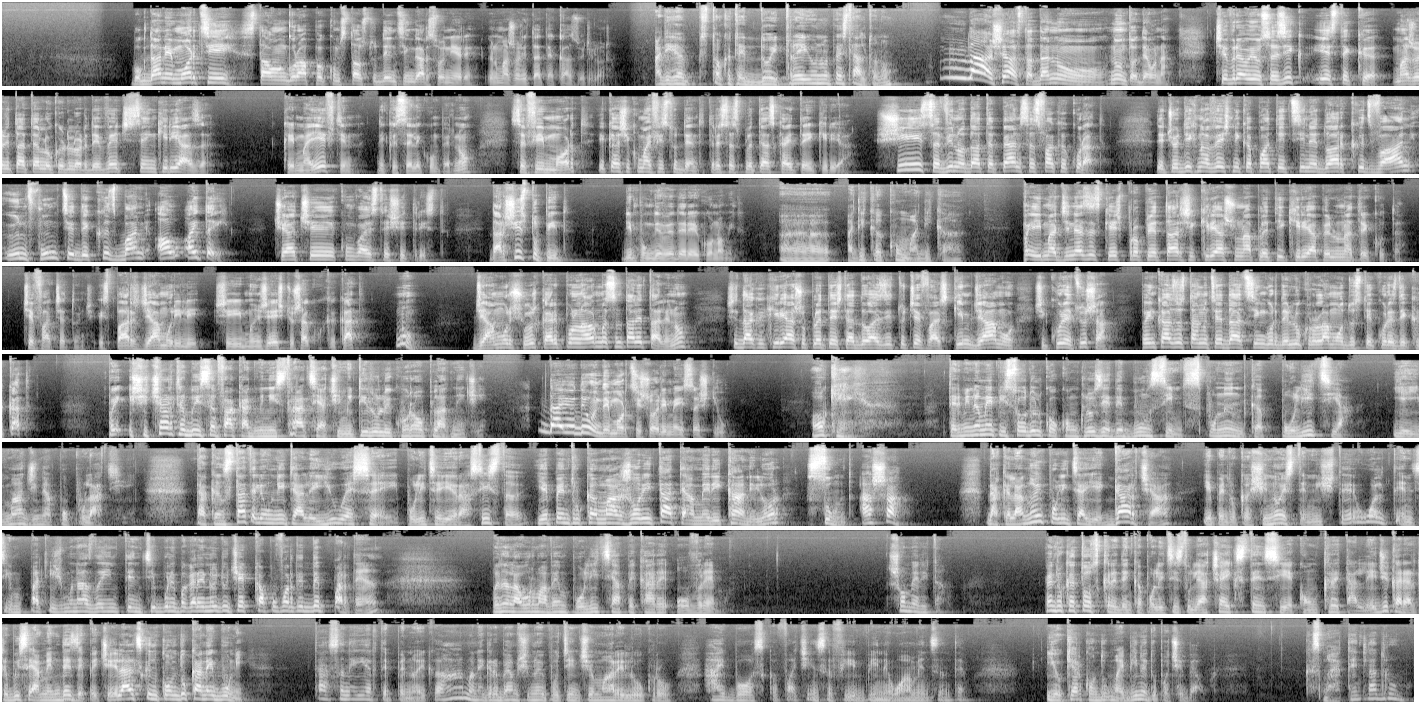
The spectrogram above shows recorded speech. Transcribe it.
Bogdane, morții stau în groapă cum stau studenții în garsoniere, în majoritatea cazurilor. Adică stau câte 2-3, unul peste altul, nu? Da, și asta, dar nu, nu întotdeauna. Ce vreau eu să zic este că majoritatea locurilor de veci se închiriază. Că e mai ieftin decât să le cumperi, nu? Să fii mort e ca și cum ai fi student. Trebuie să-ți plătească ai tăi chiria și să vină o dată pe an să-ți facă curat. Deci odihna veșnică poate ține doar câțiva ani în funcție de câți bani au ai tăi. Ceea ce cumva este și trist. Dar și stupid. din punct de vedere economic. Uh, adică cum? Adică... Păi imaginează că ești proprietar și chiriașul n-a plătit chiria pe luna trecută. Ce faci atunci? Îi spargi geamurile și îi mânjești ușa cu căcat? Nu. Geamuri și uși care până la urmă sunt ale tale, nu? Și dacă chiriașul plătește a doua zi, tu ce faci? Schimbi geamul și cureți ușa? Păi în cazul ăsta nu ți-ai dat singur de lucru la modul să te cureți de căcat? Păi și ce ar trebui să facă administrația cimitirului cu rău platnicii? Da, eu de unde morțișorii mei să știu? Ok. Terminăm episodul cu o concluzie de bun simț, spunând că poliția e imaginea populației. Dacă în Statele Unite ale USA poliția e rasistă, e pentru că majoritatea americanilor sunt așa. Dacă la noi poliția e garcea, e pentru că și noi suntem niște oltenți, simpatici, mânați de intenții bune pe care noi duce capul foarte departe. He? Până la urmă avem poliția pe care o vrem. Și o merităm. Pentru că toți credem că polițistul e acea extensie concretă a legii care ar trebui să-i amendeze pe ceilalți când conduc ca nebunii. Da, să ne ierte pe noi, că hai mă, ne grăbeam și noi puțin, ce mare lucru. Hai, boss, că facem să fie bine, oameni suntem. Eu chiar conduc mai bine după ce beau, că sunt mai atent la drum.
